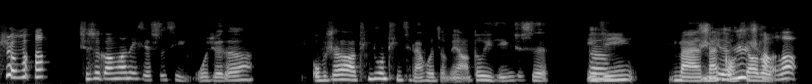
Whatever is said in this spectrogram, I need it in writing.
什么？其实刚刚那些事情，我觉得我不知道听众听起来会怎么样，都已经就是已嗯经蛮蛮搞笑了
